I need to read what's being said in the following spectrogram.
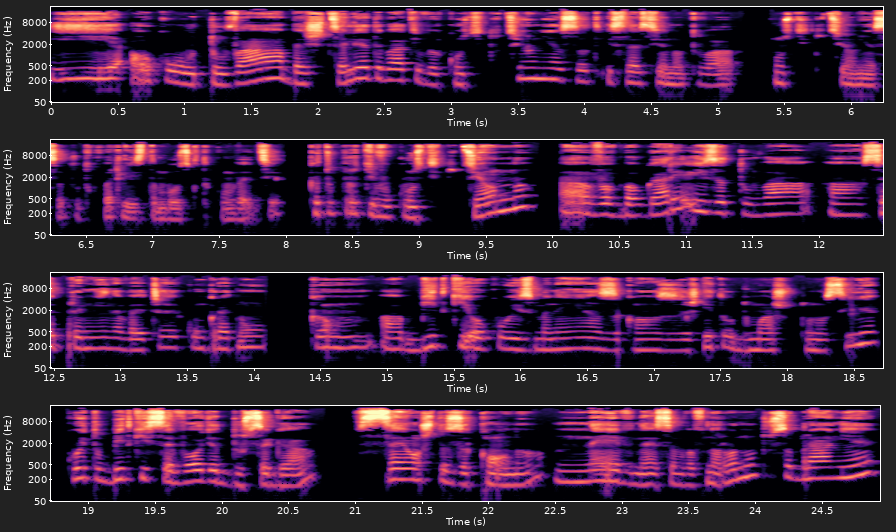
И около това беше целият дебат и в Конституционния съд и следствие на това Конституционния съд отхвърли Истанбулската конвенция като противоконституционна в България и за това се премина вече конкретно към а, битки около изменения на закона за защита от домашното насилие, които битки се водят до сега все още закона не е внесен в Народното събрание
